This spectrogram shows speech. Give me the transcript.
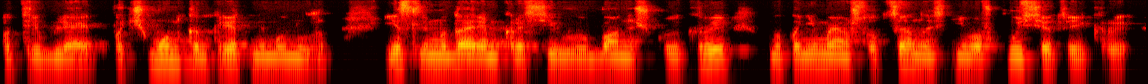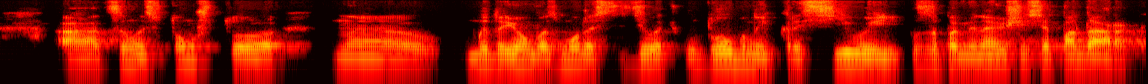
потребляет, почему он конкретно ему нужен. Если мы дарим красивую баночку икры, мы понимаем, что ценность не во вкусе этой икры, а ценность в том, что э, мы даем возможность сделать удобный, красивый, запоминающийся подарок.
